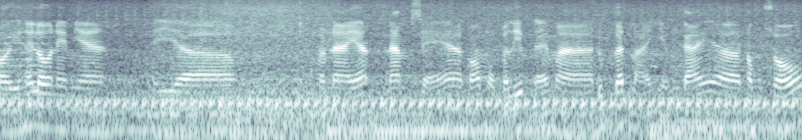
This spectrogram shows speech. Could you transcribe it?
Rồi hello anh em nha. Thì uh, hôm nay á Nam sẽ có một cái clip để mà đúc kết lại những cái uh, thông số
